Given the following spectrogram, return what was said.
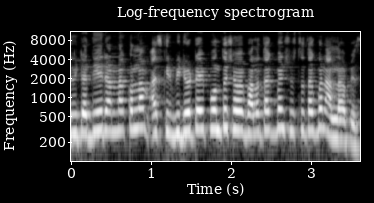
দুইটা দিয়েই রান্না করলাম। আজকের ভিডিওটাই পর্যন্ত। সবাই ভালো থাকবেন, সুস্থ থাকবেন। আল্লাহ হাফিজ।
